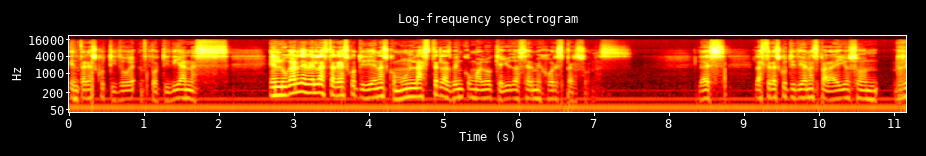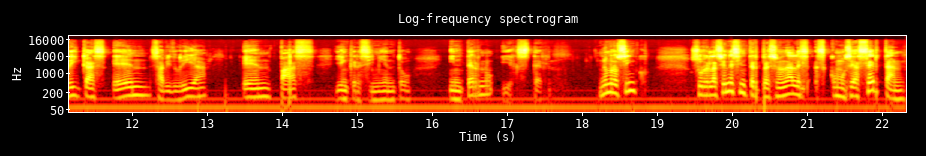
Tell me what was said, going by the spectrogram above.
en, tareas cotidianas. En lugar de ver las tareas cotidianas como un lastre, las ven como algo que ayuda a ser mejores personas. Las, las tareas cotidianas para ellos son ricas en sabiduría, en paz y en crecimiento interno y externo. Número 5. Sus relaciones interpersonales, como se aceptan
